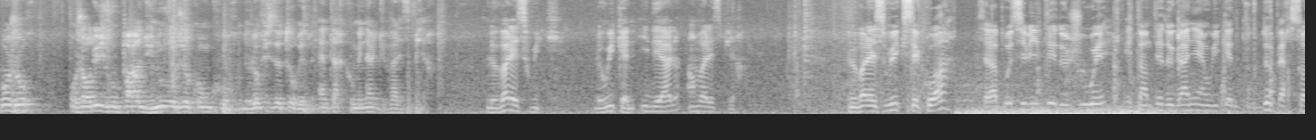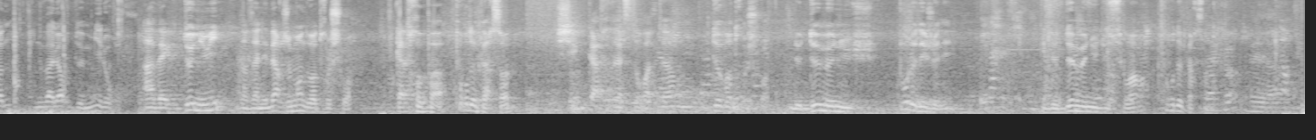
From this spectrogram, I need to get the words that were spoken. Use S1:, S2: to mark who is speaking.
S1: Bonjour, aujourd'hui je vous parle du nouveau jeu concours de l'Office de tourisme intercommunal du Val-Espire. Le Valais Week, le week-end idéal en Val-Espire. Le Valais Week c'est quoi? C'est la possibilité de jouer et tenter de gagner un week-end pour deux personnes d'une valeur de 1000 euros. Avec deux nuits dans un hébergement de votre choix. Quatre repas pour deux personnes chez quatre restaurateurs de votre choix. De deux menus pour le déjeuner et de deux menus du soir pour deux personnes.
